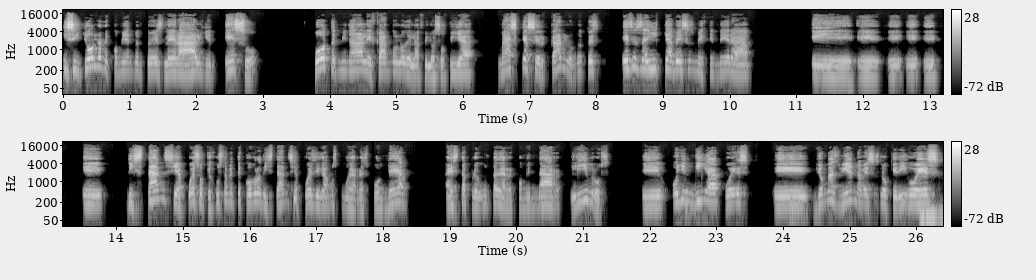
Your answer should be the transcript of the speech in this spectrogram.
Y si yo le recomiendo entonces leer a alguien eso, puedo terminar alejándolo de la filosofía más que acercarlo, ¿no? Entonces, es desde ahí que a veces me genera eh, eh, eh, distancia, pues, o que justamente cobro distancia, pues, digamos, como de responder a esta pregunta de recomendar libros. Eh, hoy en día, pues, eh, yo más bien a veces lo que digo es,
